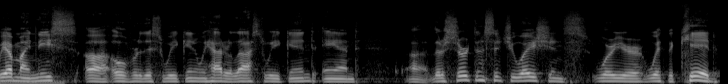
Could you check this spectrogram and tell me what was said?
we have my niece uh, over this weekend. We had her last weekend, and uh, there's certain situations where you're with a kid,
